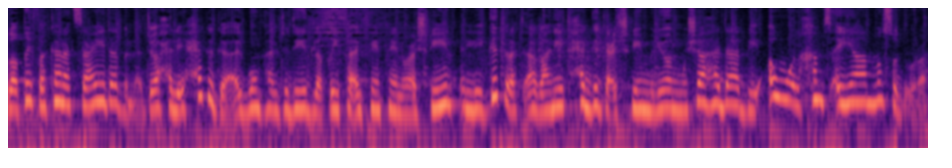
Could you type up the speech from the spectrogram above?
لطيفة كانت سعيدة بالنجاح اللي حققه ألبومها الجديد لطيفة 2022 اللي قدرت أغانيه تحقق 20 مليون مشاهدة بأول خمس أيام من صدوره.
